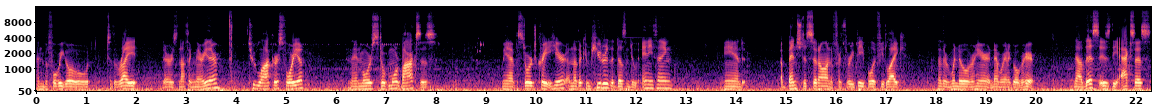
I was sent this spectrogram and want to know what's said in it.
And before we go to the right, there's nothing there either. Two lockers for you. And then more more boxes. We have a storage crate here, another computer that doesn't do anything, and a bench to sit on for three people if you'd like. Another window over here, and then we're going to go over here. Now this is the access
